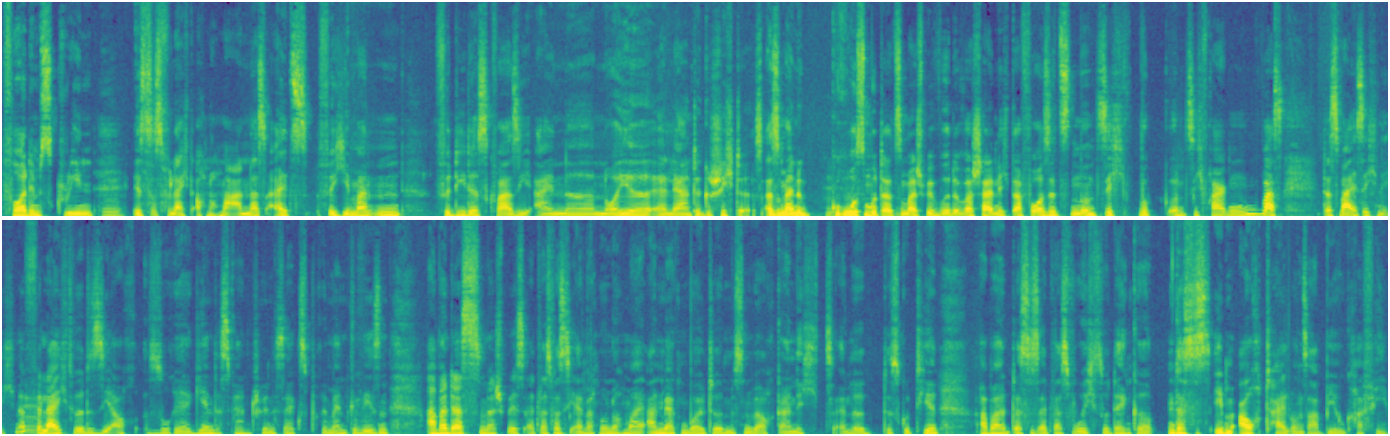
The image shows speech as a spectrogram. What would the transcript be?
vor dem Screen, mhm. ist es vielleicht auch noch mal anders als für jemanden, für die das quasi eine neue erlernte Geschichte ist. Also meine hm. Großmutter zum Beispiel würde wahrscheinlich davor sitzen und sich, und sich fragen, was? Das weiß ich nicht. Ne? Hm. Vielleicht würde sie auch so reagieren. Das wäre ein schönes Experiment gewesen. Aber das zum Beispiel ist etwas, was ich einfach nur noch mal anmerken wollte. Müssen wir auch gar nicht zu Ende diskutieren. Aber das ist etwas, wo ich so denke, das ist eben auch Teil unserer Biografie.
